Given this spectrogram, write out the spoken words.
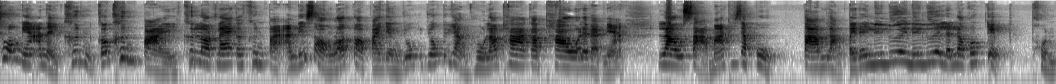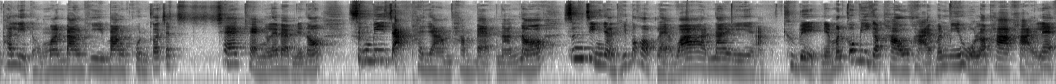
ช่วงนี้อันไหนขึ้นก็ขึ้นไปขึ้นล็อตแรกก็ขึ้นไป อันที่สองล็อตต่อไปอย่างยกยกตัวอย่างโหระพากะเพราอะไรแบบเนี้ยเราสามารถที่จะปลูก ตามหลังไปได้เรื่อยๆเรื่อยๆ แล้วเราก็เก็บผลผลิตของมันบางทีบางคนก็จะแช่แข็งอะไรแบบนี้เนาะ ซึ่งมีจะพยายามทำแบบนั้นเนาะ ซึ่งจริงอย่างที่บอกแหละว่าในคิวเบกเนี่ยมันก็มีกะเพราขาย มันมีโหระพาขายแหละ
